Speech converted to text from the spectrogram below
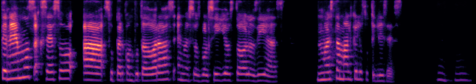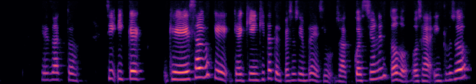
Tenemos acceso a supercomputadoras en nuestros bolsillos todos los días. No está mal que los utilices. Ujú. Exacto. Sí, y que, que es algo que, que aquí en Quítate el Peso siempre decimos, o sea, cuestionen todo, o sea, incluso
